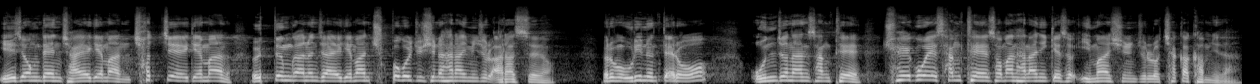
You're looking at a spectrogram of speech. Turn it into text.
예정된 자에게만 첫째에게만 으뜸 가는 자에게만 축복을 주시는 하나님인 줄 알았어요. 여러분 우리는 때로 온전한 상태, 최고의 상태에서만 하나님께서 임하시는 줄로 착각합니다.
